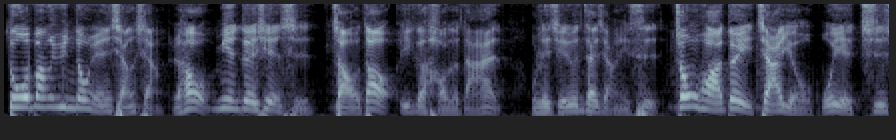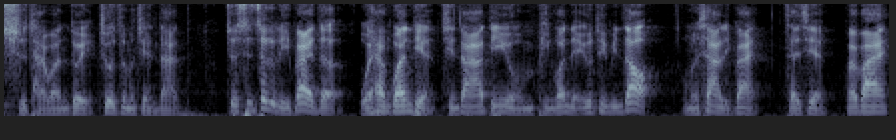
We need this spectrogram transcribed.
多帮运动员想想，然后面对现实，找到一个好的答案。我的结论再讲一次：中华队加油！我也支持台湾队，就这么简单。这是这个礼拜的暐瀚观点，请大家订阅我们品观点 YouTube 频道。我们下礼拜再见，拜拜。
